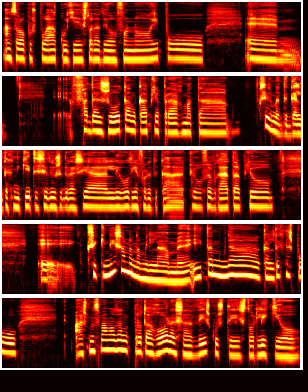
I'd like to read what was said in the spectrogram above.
ανθρώπους που άκουγε στο ραδιόφωνο ή που ε, φανταζόταν κάποια πράγματα ξέρεις με την καλλιτεχνική της ιδιοσυγκρασία λίγο διαφορετικά, πιο φευγάτα, πιο... Ε, ξεκινήσαμε να μιλάμε, ήταν μια καλλιτέχνης που Ας πούμε θυμάμαι όταν πρωταγόρασα δίσκους της στο Λύκειο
